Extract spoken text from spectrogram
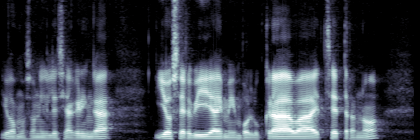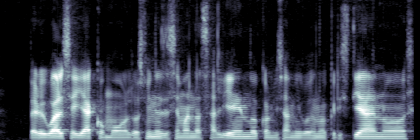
íbamos a una iglesia gringa, yo servía y me involucraba, etcétera, ¿no? Pero igual seguía como los fines de semana saliendo con mis amigos no cristianos.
